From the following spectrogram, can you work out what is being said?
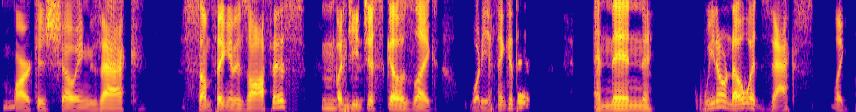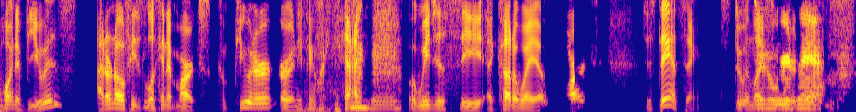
Mark is showing Zach something in his office, but he Mhm. just goes like, "What do you think of this?" And then we don't know what Zach's like point of view is. I don't know if he's looking at Mark's computer or anything like that, Mhm. but we just see a cutaway of Mark just dancing, just doing Just like doing a weird weird dance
